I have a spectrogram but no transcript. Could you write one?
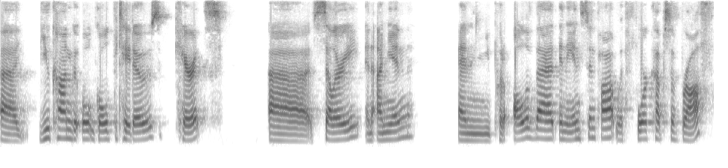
uh, Yukon gold potatoes, carrots, uh, celery, and onion. And you put all of that in the instant pot with four cups of broth,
